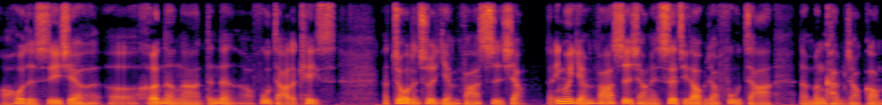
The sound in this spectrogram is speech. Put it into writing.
啊，或者是一些呃核能啊等等啊复杂的 case，那最后呢就是研发事项。因为研发事项也涉及到比较复杂，那门槛比较高，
